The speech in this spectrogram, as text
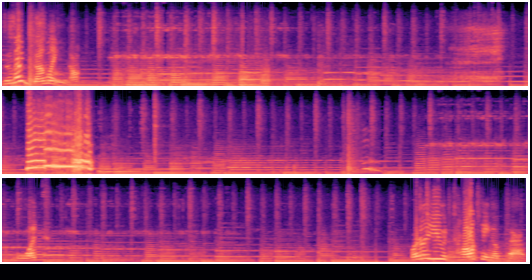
does that gun like not? what? What are you talking about?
